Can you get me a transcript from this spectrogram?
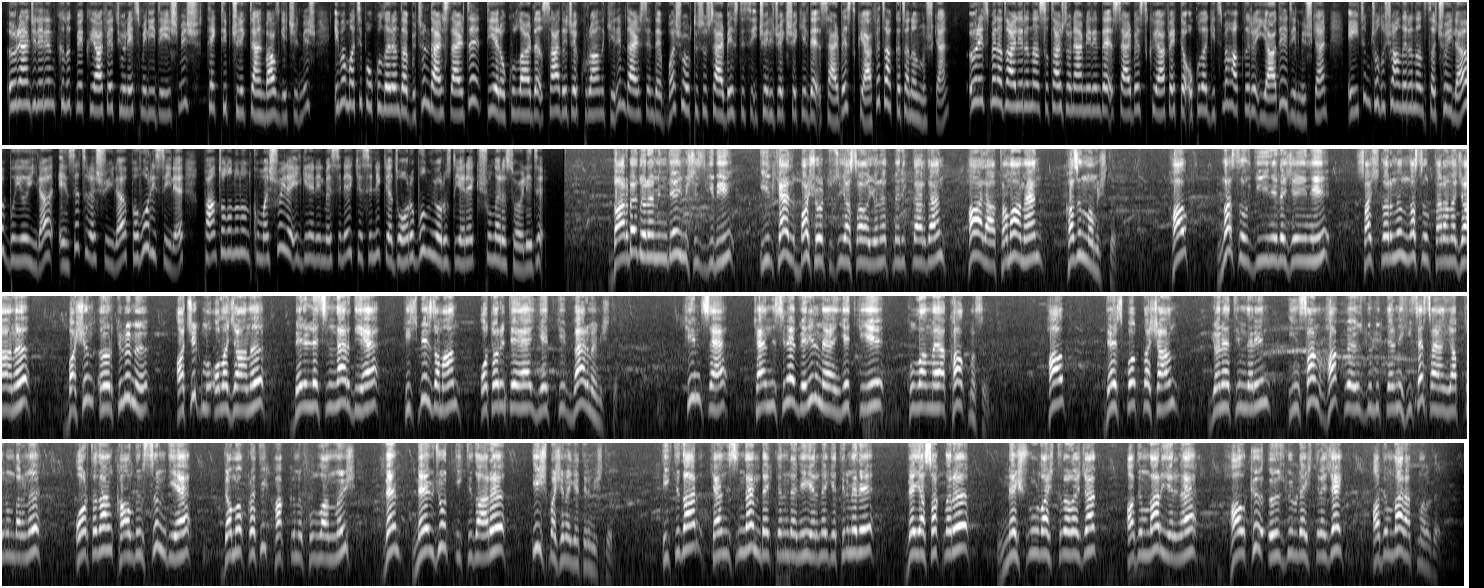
Öğrencilerin kılık ve kıyafet yönetmeliği değişmiş, tek tipçilikten vazgeçilmiş, İmam Hatip okullarında bütün derslerde, diğer okullarda sadece Kur'an-ı Kerim dersinde başörtüsü serbestisi içerecek şekilde serbest kıyafet hakkı tanınmışken, öğretmen adaylarına staj dönemlerinde serbest kıyafetle okula gitme hakları iade edilmişken, eğitim çalışanlarının saçıyla, bıyığıyla, ense tıraşıyla, favorisiyle, pantolonunun kumaşıyla ilgilenilmesini kesinlikle doğru bulmuyoruz diyerek şunları söyledi. darbe dönemindeymişiz gibi ilkel başörtüsü yasağı yönetmeliklerden hala tamamen kazınmamıştır. Halk nasıl giyinileceğini, saçlarının nasıl taranacağını, başın örtülü mü, açık mı olacağını belirlesinler diye hiçbir zaman otoriteye yetki vermemiştir. Kimse kendisine verilmeyen yetkiyi kullanmaya kalkmasın. Halk despotlaşan yönetimlerin insan hak ve özgürlüklerini hisse sayan yaptırımlarını ortadan kaldırsın diye demokratik hakkını kullanmış ve mevcut iktidarı iş başına getirmiştir. İktidar kendisinden beklenileni yerine getirmeli ve yasakları meşrulaştırılacak adımlar yerine halkı özgürleştirecek adımlar atmalıdır.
